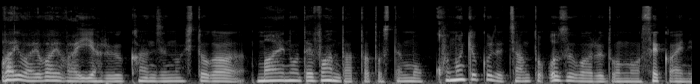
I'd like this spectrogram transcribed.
ワイワイワイワイやる感じの人が前の出番だったとしてもこの曲でちゃんとオズワルドの世界に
